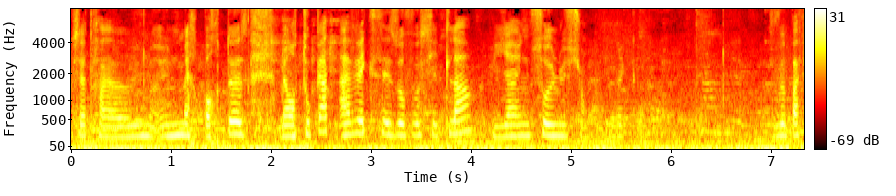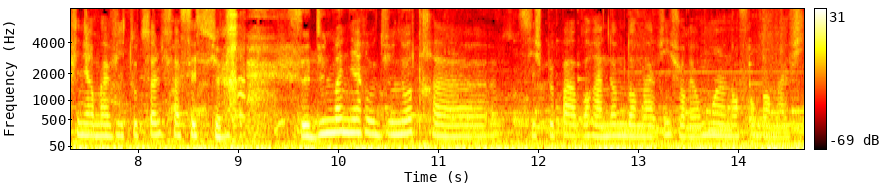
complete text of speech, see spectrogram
peut-être euh, une, une mère porteuse. Mais en tout cas, avec ces ovocytes-là, il y a une solution. Je veux pas finir ma vie toute seule, ça c'est sûr. C'est d'une manière ou d'une autre, euh, si je peux pas avoir un homme dans ma vie, j'aurai au moins un enfant dans ma vie.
